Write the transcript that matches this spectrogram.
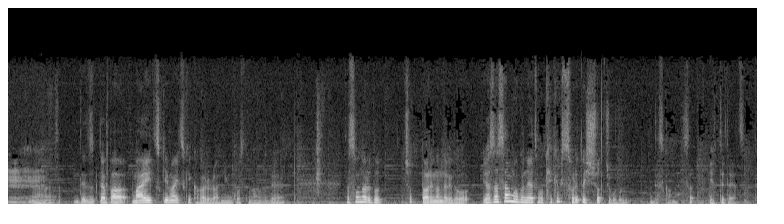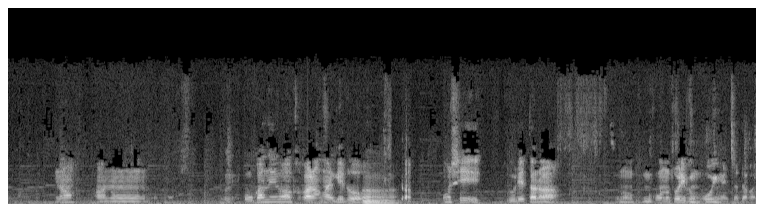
う。うん。ん、でずっとやっぱ毎月毎月かかるランニングコストなので。そうなるとちょっとあれなんだけど安田三国のやつも結局それと一緒っていうことですかね。さ言ってたやつっていうな、あのーお金はかからないけど、うんもし売れたら、その、向こうの取り分多いんやっちゃったから。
